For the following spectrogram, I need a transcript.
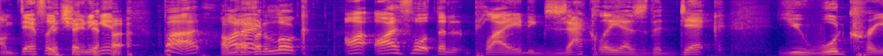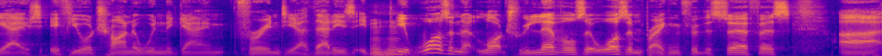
I'm definitely tuning yeah. in. But I'm I having a look. I, I thought that it played exactly as the deck you would create if you were trying to win the game for India. That is, it, mm-hmm. it wasn't at lottery levels. It wasn't breaking through the surface. Uh,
